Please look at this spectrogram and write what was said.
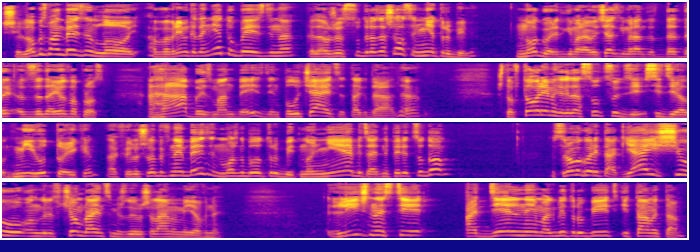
Шило безман Бейздин лой. А во время, когда нету Бейздина, когда уже суд разошелся, не трубили. Но, говорит Гимара, сейчас Гимара задает вопрос. Ага, Безман Бейздин, получается тогда, да? Что в то время, когда суд судьи сидел Мигу Тойкин, а Филушлобив Безин, можно было трубить, но не обязательно перед судом. То есть Рова говорит так, я ищу, он говорит, в чем разница между Иерушалаемом и Явне? Личности отдельные могли трубить и там, и там.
